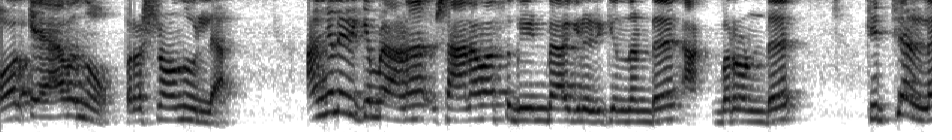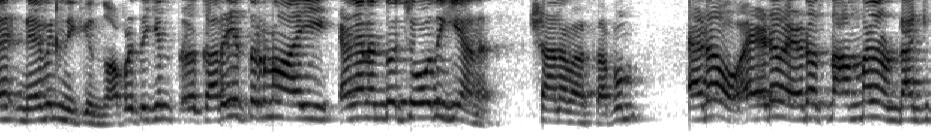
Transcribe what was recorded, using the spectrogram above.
ഓക്കെ ആവുന്നു. പ്രശ്നമൊന്നുമില്ല. അങ്ങനെ ഇരിക്കുമ്പോഴാണ് ഷാനവാസ് ബീൻ ബാഗിൽ ഇരിക്കുന്നുണ്ട്. അക്ബറുണ്ട്. കിച്ചണിൽ നെവിൻ നിൽക്കുന്നു. അപ്പോഴത്തേക്കും കറി എത്രണമായി അങ്ങനെ എന്തോ ചോദിക്കുകയാണ് ഷാനവാസ്. അപ്പം എടോ എടോ എടോ നമ്മൾ ഉണ്ടാക്കി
